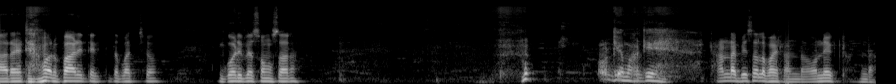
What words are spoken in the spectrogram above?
আর এটা আমার বাড়ি দেখতে পাচ্ছ, গরিবের সংসার। ওকে, মাকে। ঠান্ডা, বিশাল ভাই ঠান্ডা, অনেক ঠান্ডা।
